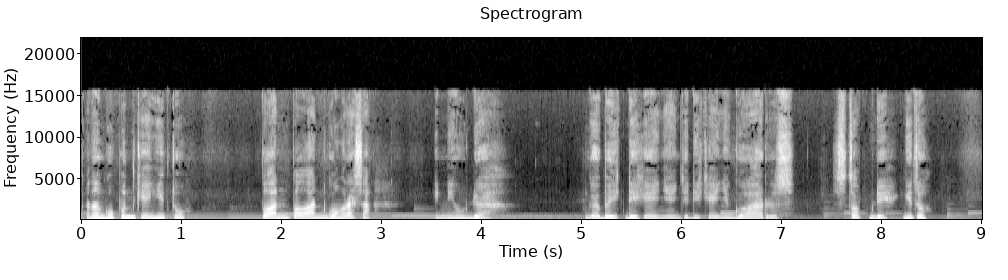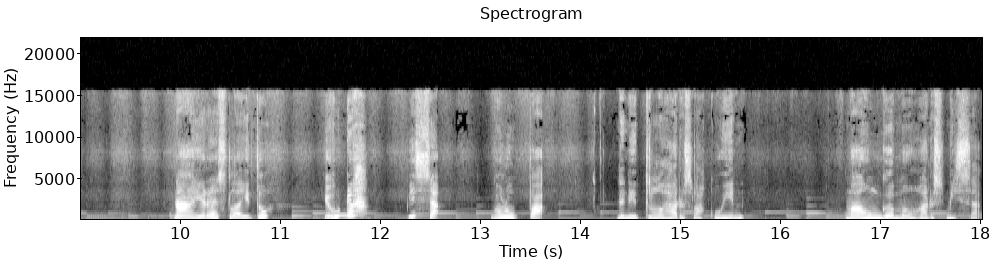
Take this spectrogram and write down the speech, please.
Karena gue pun kayak gitu. Pelan-pelan gue ngerasa ini udah gak baik deh kayaknya jadi kayaknya gue harus stop deh gitu nah akhirnya setelah itu ya udah bisa. Gue lupa. Dan itu lo harus lakuin. Mau nggak mau harus bisa.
